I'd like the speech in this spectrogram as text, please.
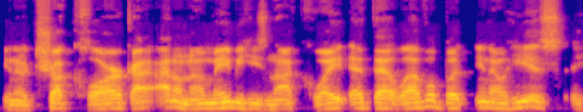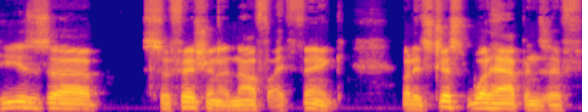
you know, Chuck Clark? I, I don't know. Maybe he's not quite at that level, but you know, he is he is uh, sufficient enough, I think. But it's just what happens if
